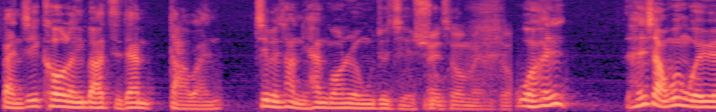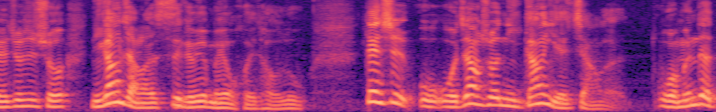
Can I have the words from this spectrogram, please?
扳机扣了，你把子弹打完，基本上你汉光任务就结束。没错没错。我很很想问维员，就是说你刚刚讲了四个月没有回头路，但是我我这样说，你刚刚也讲了。我们的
